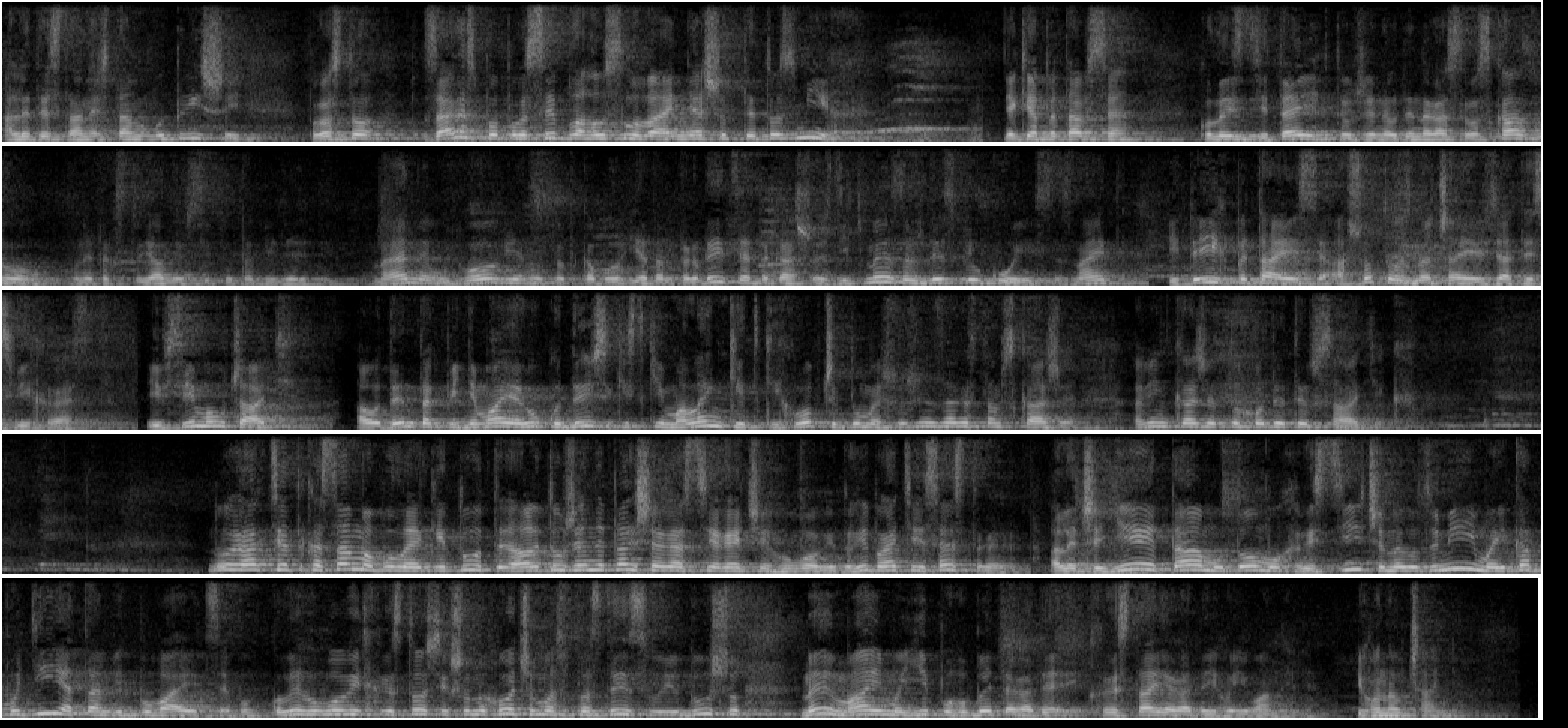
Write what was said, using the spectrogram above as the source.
але ти станеш там мудріший. Просто зараз попроси благословення, щоб ти то зміг. Як я питався колись дітей, то вже не один раз розказував, вони так стояли всі тут біля мене у Львові. Ну, то така була, є там традиція така, що з дітьми завжди спілкуєшся, знаєте. І ти їх питаєшся, а що то означає взяти свій хрест? І всі мовчать. А один так піднімає руку, дивишся, якийсь такий маленький такий хлопчик, думає, що ж він зараз там скаже. А він каже, то ходити в садик. Ну, реакція така сама була, як і тут, але то вже не перший раз ці речі говорять, дорогі браті і сестри. Але чи є там у тому Христі, чи ми розуміємо, яка подія там відбувається? Бо коли говорить Христос, якщо ми хочемо спасти свою душу, ми маємо її погубити ради Христа і ради Його Євангелія, Його навчання.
